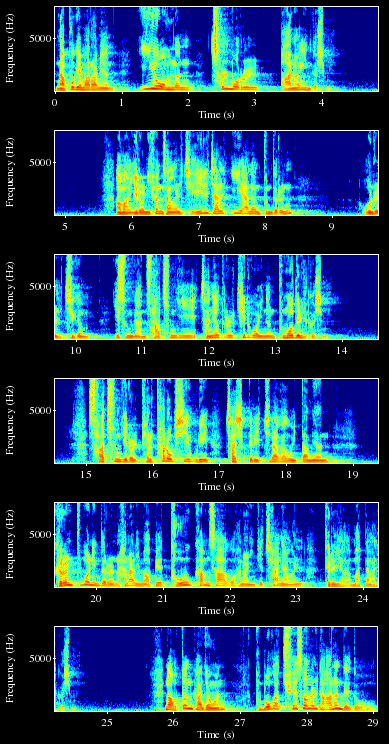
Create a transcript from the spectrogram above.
나쁘게 말하면 이유 없는 철모를 반항인 것입니다. 아마 이런 현상을 제일 잘 이해하는 분들은 오늘 지금 이 순간 사춘기 자녀들을 기르고 있는 부모들일 것입니다. 사춘기를 별탈 없이 우리 자식들이 지나가고 있다면 그런 부모님들은 하나님 앞에 더욱 감사하고 하나님께 찬양을 드려야 마땅할 것입니다. 나 어떤 가정은 부모가 최선을 다하는데도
